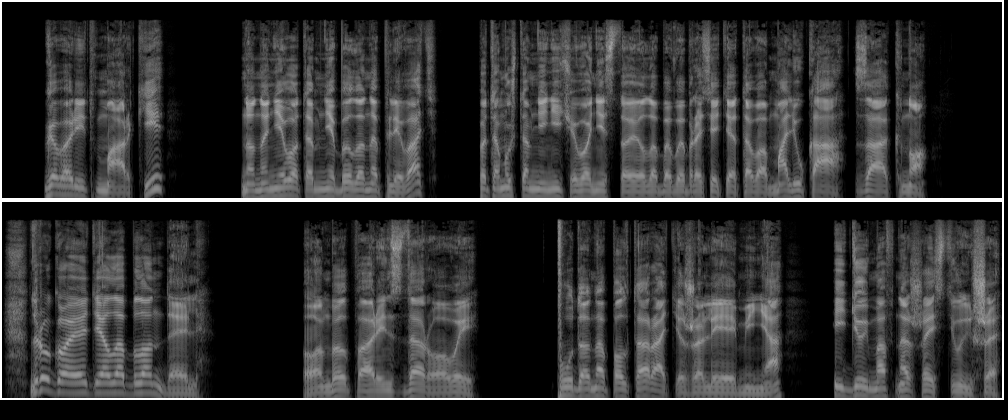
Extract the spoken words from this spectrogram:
— говорит Марки, но на него-то мне было наплевать, потому что мне ничего не стоило бы выбросить этого малюка за окно. Другое дело Блондель. Он был парень здоровый, пуда на полтора тяжелее меня и дюймов на шесть выше.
